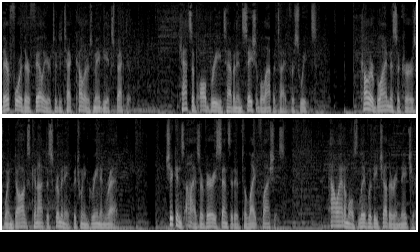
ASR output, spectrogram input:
therefore their failure to detect colors may be expected. Cats of all breeds have an insatiable appetite for sweets. Color blindness occurs when dogs cannot discriminate between green and red. Chickens' eyes are very sensitive to light flashes. How animals live with each other in nature.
